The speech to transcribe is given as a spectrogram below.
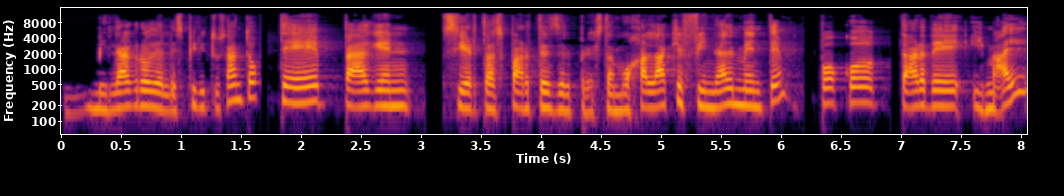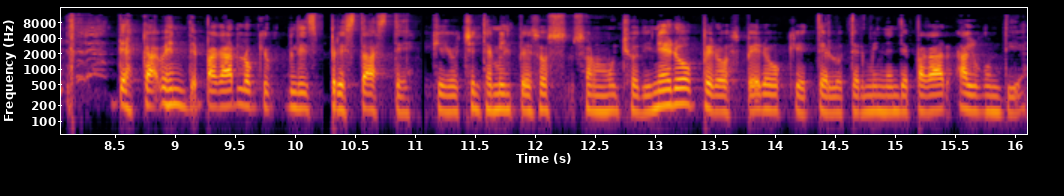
milagro del Espíritu Santo, te paguen ciertas partes del préstamo. Ojalá que finalmente, poco tarde y mal, te acaben de pagar lo que les prestaste, que 80 mil pesos son mucho dinero, pero espero que te lo terminen de pagar algún día.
